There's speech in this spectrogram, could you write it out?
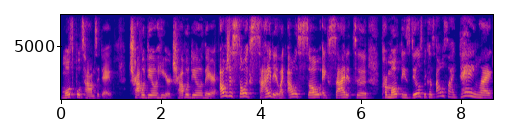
multiple times a day. Travel deal here, travel deal there. I was just so excited. Like I was so excited to promote these deals because I was like, dang, like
